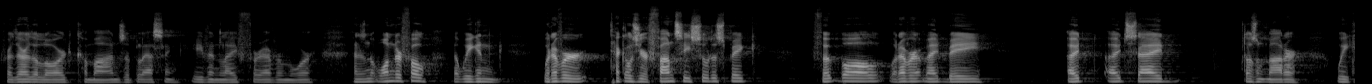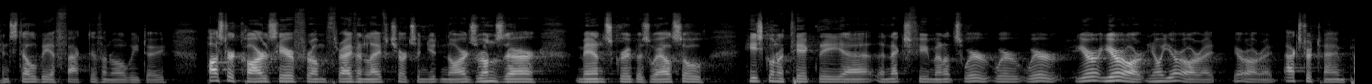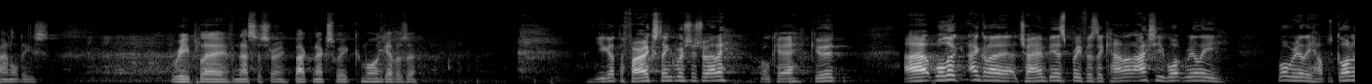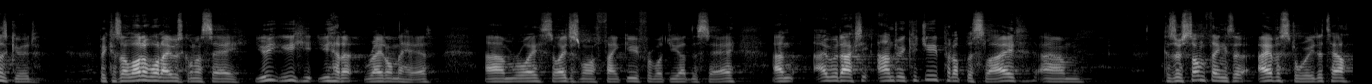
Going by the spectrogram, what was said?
For there the Lord commands a blessing, even life forevermore. And isn't it wonderful that we can, whatever tickles your fancy, so to speak, football, whatever it might be, out, outside, doesn't matter. We can still be effective in all we do. Pastor Karl's here from Thriving Life Church in Newtownards, runs their men's group as well. So he's going to take the uh, the next few minutes. We're we're we're you're you're all, you know you're all right. You're all right. Extra time penalties, replay if necessary. Back next week. Come on, give us a. You got the fire extinguishers ready? Okay, good. Uh, well, look, I'm going to try and be as brief as I can. Actually, what really what really helps, God is good. Because a lot of what I was going to say, you, you, you hit it right on the head, um, Roy. So I just want to thank you for what you had to say. And I would actually, Andrew, could you put up the slide? Because um, there's some things that I have a story to tell.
